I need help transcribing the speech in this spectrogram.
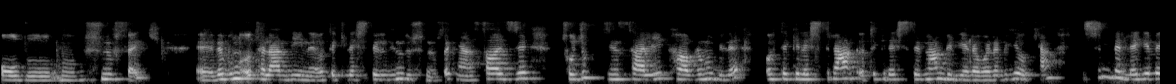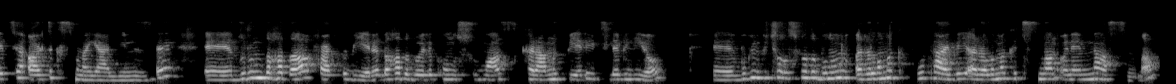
olduğunu düşünürsek e, ve bunun ötelendiğini, ötekileştirildiğini düşünürsek, yani sadece çocuk cinselliği kavramı bile ötekileştiren, ötekileştirilen bir yere varabiliyorken, şimdi LGBT artı kısmına geldiğimizde e, durum daha da farklı bir yere, daha da böyle konuşulmaz, karanlık bir yere itilebiliyor. E, bugünkü çalışmada bunun aralamak, bu perdeyi aralamak açısından önemli aslında.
